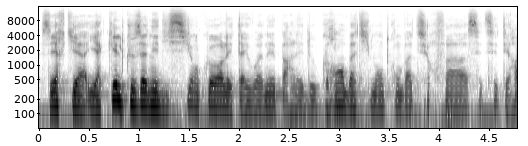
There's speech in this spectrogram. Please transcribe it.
C'est-à-dire qu'il y, a quelques années d'ici encore, les Taïwanais parlaient de grands bâtiments de combat de surface, etc.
